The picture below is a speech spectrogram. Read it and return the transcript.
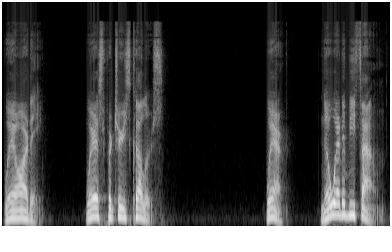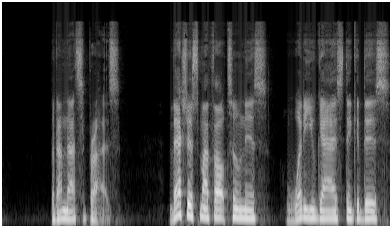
where are they? Where's Patrisse Cullors? Where? Nowhere to be found. But I'm not surprised. That's just my thoughts on this. What do you guys think of this?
